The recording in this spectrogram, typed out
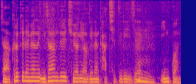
자 그렇게 되면 이 사람들이 주역에 여기는 가치들이 이제 음. 인권,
